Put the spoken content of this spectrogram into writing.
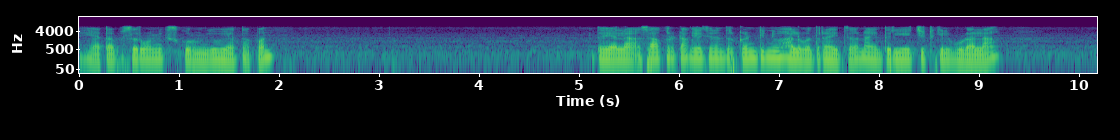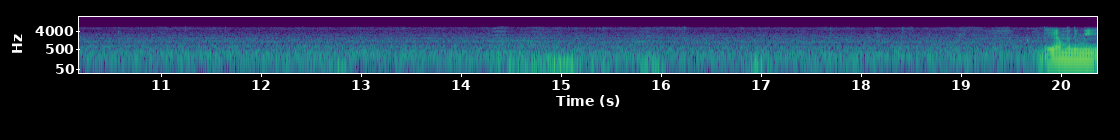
हे आता सर्व मिक्स करून घेऊयात आपण. तर याला साखर टाकल्याच्या नंतर कंटिन्यू हलवत राहायचं नाहीतरी हे चिटकेल बुडाला. आता यामध्ये मी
